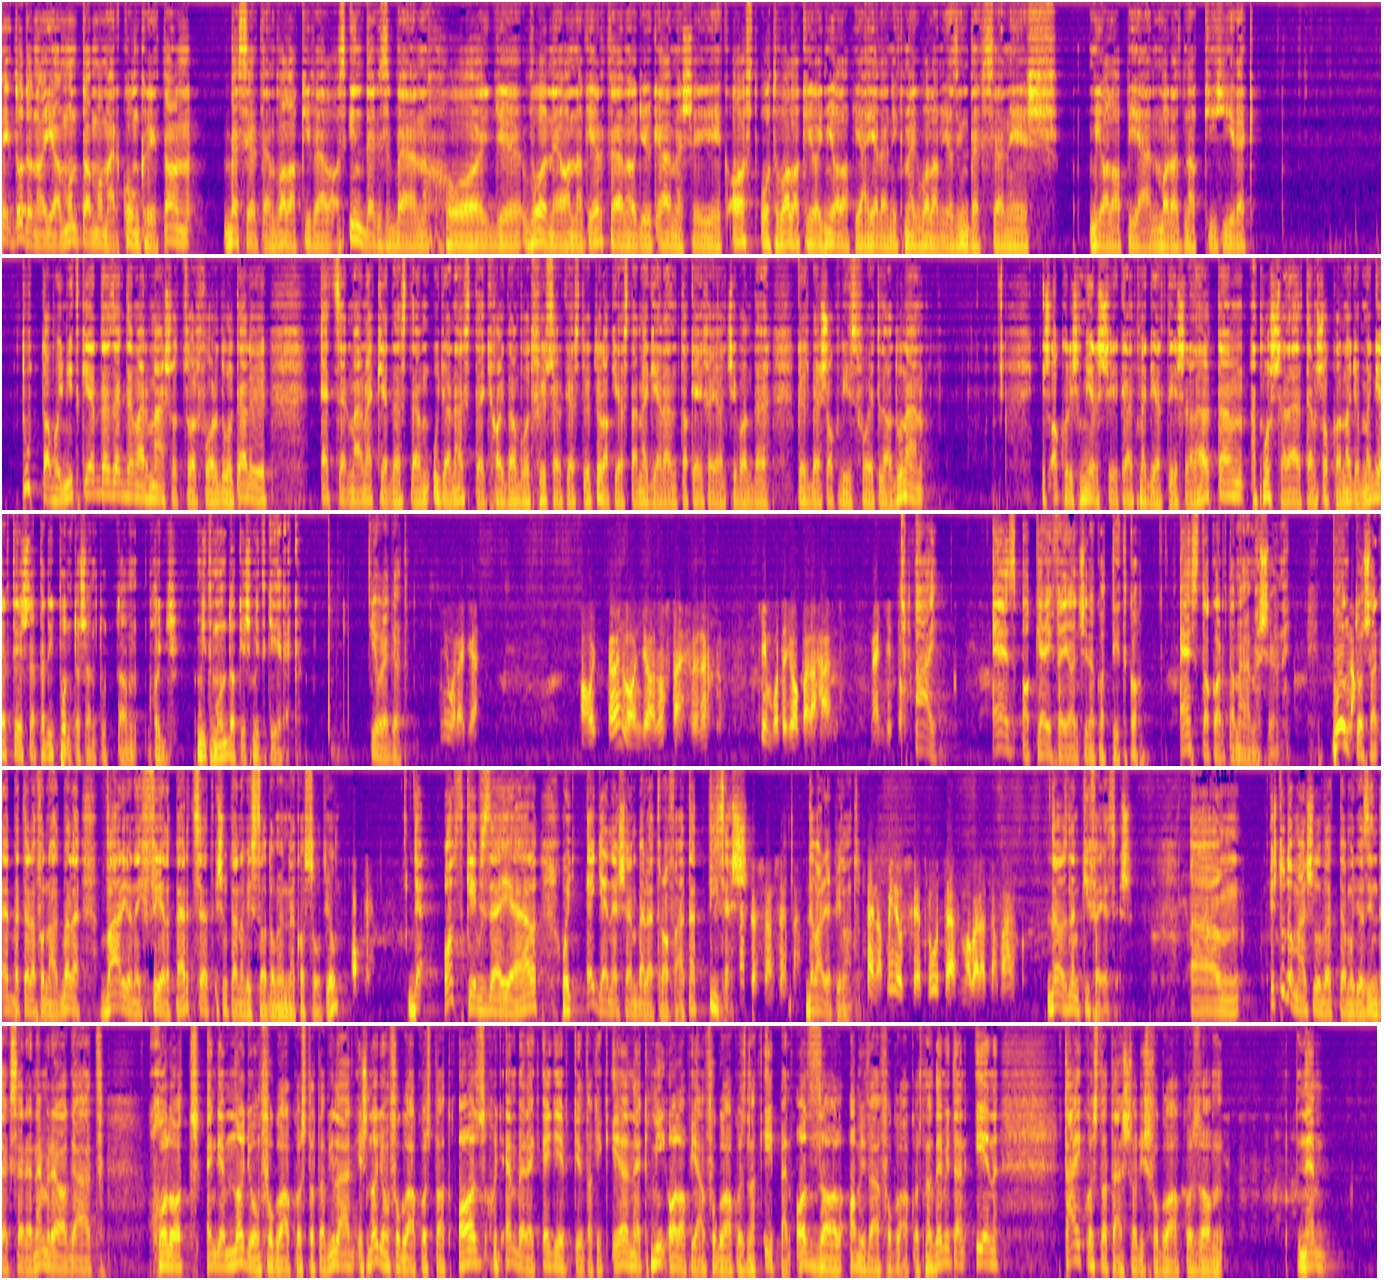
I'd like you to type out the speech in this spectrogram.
Még Dodonaian mondtam, ma már konkrétan, beszéltem valakivel az Indexben, hogy volna annak értelme, hogy ők elmeséljék azt, ott valaki, hogy mi alapján jelenik meg valami az Indexen, és mi alapján maradnak ki hírek. Tudtam, hogy mit kérdezek, de már másodszor fordult elő, Egyszer már megkérdeztem ugyanezt egy hajdan volt főszerkesztőtől, aki aztán megjelent a Kejfejancsiban, de közben sok víz folyt le a Dunán, és akkor is mérsékelt megértésre leltem, hát most se leltem sokkal nagyobb megértésre, pedig pontosan tudtam, hogy mit mondok és mit kérek. Jó reggelt! Jó reggelt! Ahogy ön mondja, az osztályfőnök, kim volt egy operaház megnyitó. Állj! Ez a Kejfejancsinak a titka. Ezt akartam elmesélni. Pontosan ebbe telefonált bele, várjon egy fél percet, és utána visszaadom önnek a szót, jó? Okay. De azt képzelje el, hogy egyenesen beletrafál, tehát tízes. Hát köszönöm szépen. De várj egy pillanatra. Tegnap mínusz router, ma beletrafálok. De az nem kifejezés. Um, és tudomásul vettem, hogy az Index erre nem reagált, holott engem nagyon foglalkoztat a világ, és nagyon foglalkoztat az, hogy emberek egyébként, akik élnek, mi alapján foglalkoznak éppen azzal, amivel foglalkoznak. De miután én tájékoztatással is foglalkozom, nem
